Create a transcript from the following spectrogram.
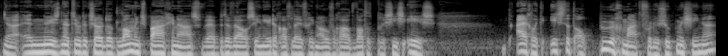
Ja, en nu is het natuurlijk zo dat landingspagina's, we hebben er wel eens in eerdere afleveringen over gehad wat het precies is. Eigenlijk is dat al puur gemaakt voor de zoekmachine.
